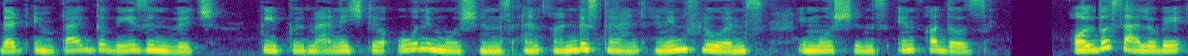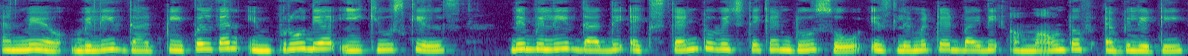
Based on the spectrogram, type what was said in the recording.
that impact the ways in which people manage their own emotions and understand and influence emotions in others. Although Salovey and Mayer believe that people can improve their EQ skills, they believe that the extent to which they can do so is limited by the amount of ability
